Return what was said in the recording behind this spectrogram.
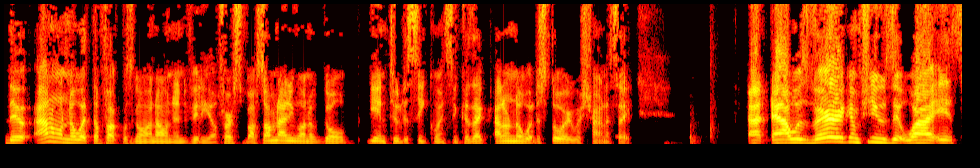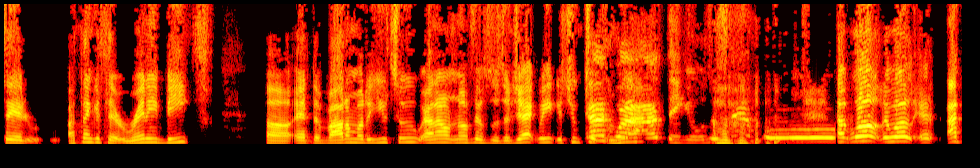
There, I don't know what the fuck was going on in the video. First of all, so I'm not even going to go into the sequencing because I, I don't know what the story was trying to say. I, I was very confused at why it said, I think it said Rennie Beats uh, at the bottom of the YouTube. I don't know if this was a jack beat that you took. That's why him. I think it was a sample. uh, well, well, it, I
